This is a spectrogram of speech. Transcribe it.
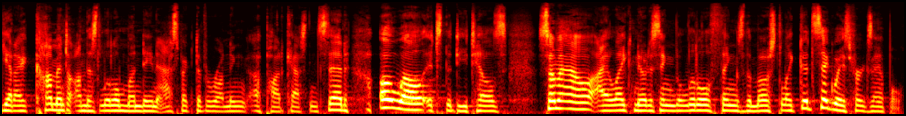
Yet I comment on this little mundane aspect of running a podcast instead. Oh well, it's the details. Somehow I like noticing the little things the most, like good segues, for example.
